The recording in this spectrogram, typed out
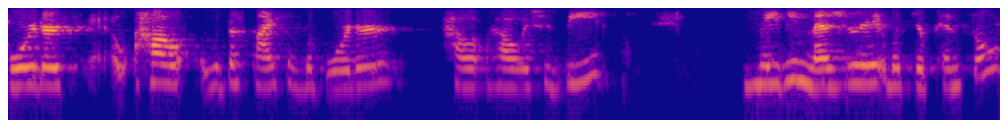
border, borders how the size of the border how how it should be maybe measure it with your pencil.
